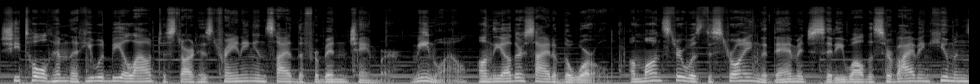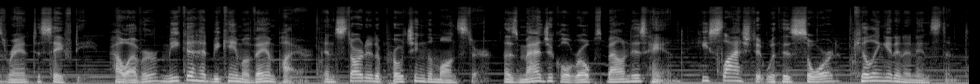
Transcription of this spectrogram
she told him that he would be allowed to start his training inside the Forbidden Chamber. Meanwhile, on the other side of the world, a monster was destroying the damaged city while the surviving humans ran to safety. However, Mika had become a vampire and started approaching the monster. As magical ropes bound his hand, he slashed it with his sword, killing it in an instant.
